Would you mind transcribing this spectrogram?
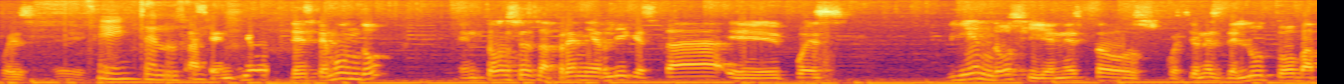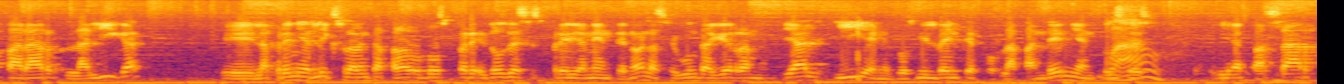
pues sí, ascendió de este mundo. Entonces la Premier League está pues viendo si en estas cuestiones de luto va a parar la liga. la Premier League solamente ha parado dos, dos veces previamente, ¿no? En la Segunda Guerra Mundial y en el 2020 por la pandemia. Entonces, wow. podría pasar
